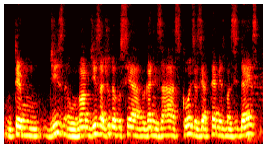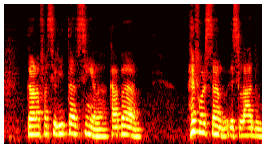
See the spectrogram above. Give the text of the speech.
o termo diz, o nome diz, ajuda você a organizar as coisas e até mesmo as ideias. Então ela facilita, sim, ela acaba reforçando esse lado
